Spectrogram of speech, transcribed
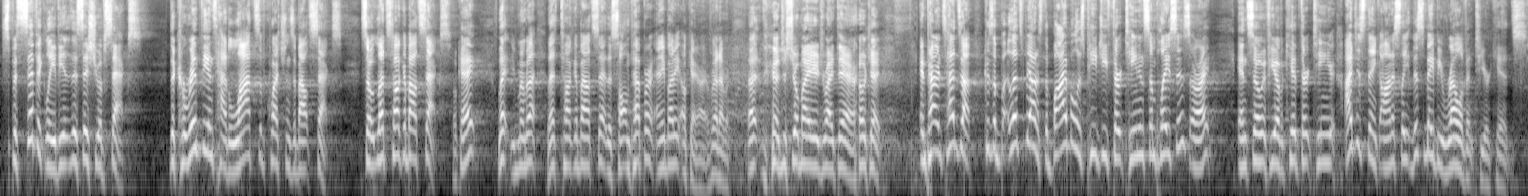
specifically the, this issue of sex. The Corinthians had lots of questions about sex. So let's talk about sex, okay? Let, remember that? Let's talk about sex. The Salt-N-Pepa? Anybody? Okay, all right, whatever. Uh, just show my age right there. Okay. And parents, heads up, because let's be honest, the Bible is PG 13 in some places, all right? And so if you have a kid 13, I just think, honestly, this may be relevant to your kids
